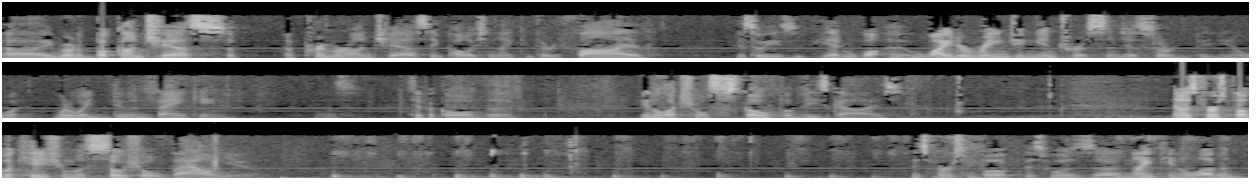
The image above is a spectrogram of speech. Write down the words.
Uh, he wrote a book on chess, a, a, primer on chess. He published in 1935. And so he had w- wider ranging interests than just sort of, you know, what, what do I do in banking? Typical of the intellectual scope of these guys. Now, his first publication was Social Value. His first book. This was uh, 1911.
